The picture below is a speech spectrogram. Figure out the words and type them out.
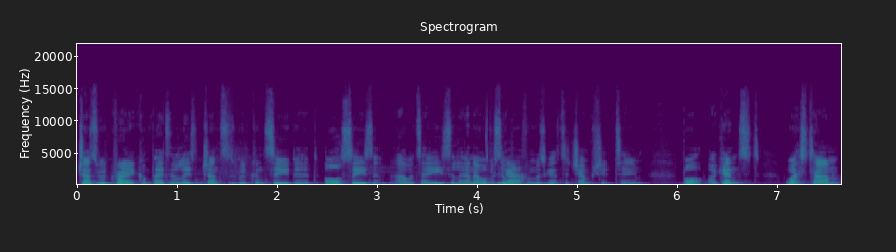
chances we've created compared to the least chances we've conceded all season. I would say easily. I know obviously one of them was against a championship team, but against West Ham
